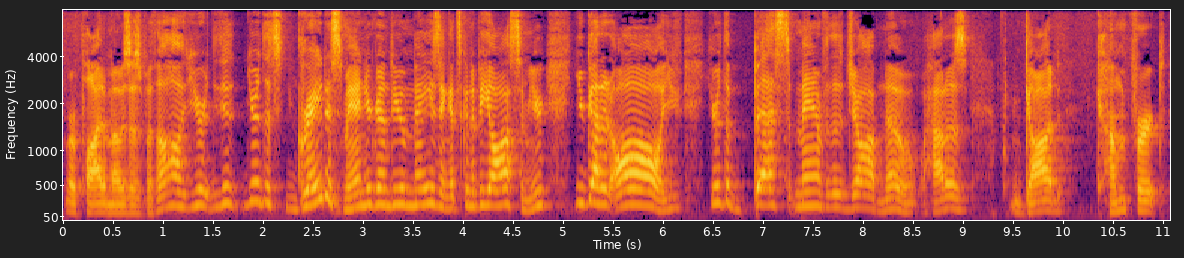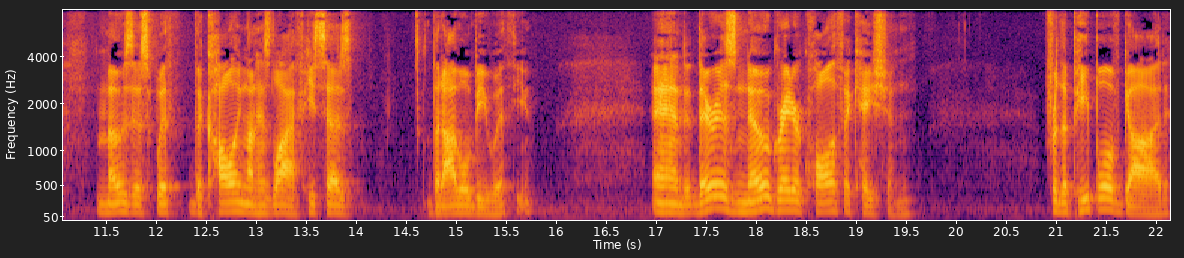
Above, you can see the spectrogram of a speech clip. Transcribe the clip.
reply to Moses with, "Oh, you're you're the greatest man. You're going to do amazing. It's going to be awesome. You you got it all. You you're the best man for the job." No. How does God comfort Moses with the calling on his life? He says, "But I will be with you." And there is no greater qualification for the people of God,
